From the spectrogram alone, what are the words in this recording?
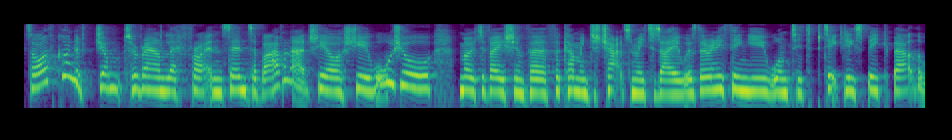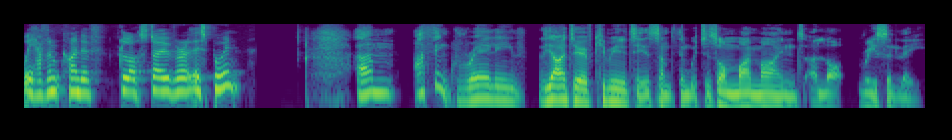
So I've kind of jumped around left, right, and centre, but I haven't actually asked you what was your motivation for for coming to chat to me today. Was there anything you wanted to particularly speak about that we haven't kind of glossed over at this point? Um, I think really the idea of community is something which is on my mind a lot recently.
